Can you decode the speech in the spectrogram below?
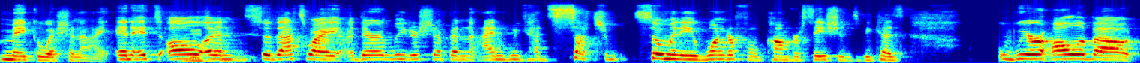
make a wish and i. And it's all yeah. and so that's why their leadership and and we've had such so many wonderful conversations because we're all about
